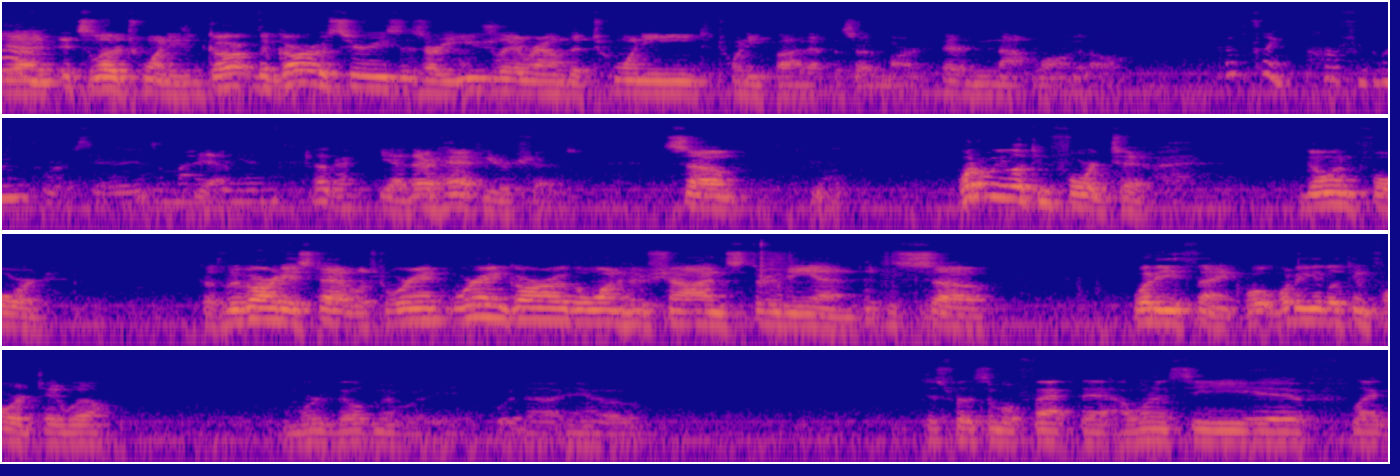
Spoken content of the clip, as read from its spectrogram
Yeah, it's low twenties. Gar- the Garo series are usually around the twenty to twenty-five episode mark. They're not long at all. That's like perfect length for a series, in my Yeah. opinion. Okay. Yeah, they're half year shows. So, what are we looking forward to going forward? Because we've already established we're in we're in Garo, the one who shines through the end. So, what do you think? What, what are you looking forward to, Will? More development with with uh, you know, just for the simple fact that I want to see if like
